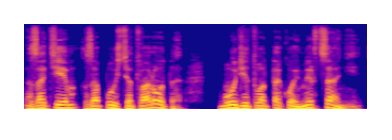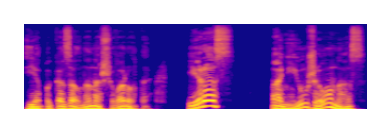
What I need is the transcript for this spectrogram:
затем запустят ворота, будет вот такое мерцание, я показал на наши ворота, и раз, они уже у нас,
